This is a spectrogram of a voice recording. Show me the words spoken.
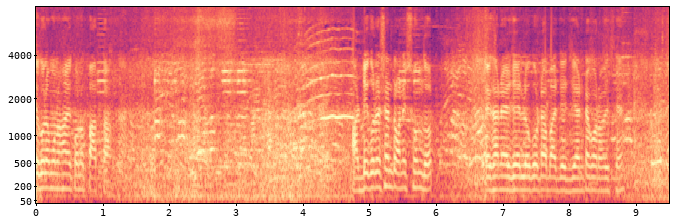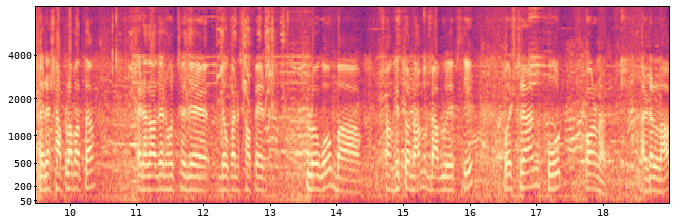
এগুলো মনে হয় কোনো পাতা। আর ডেকোরেশনটা অনেক সুন্দর। এখানে যে লোগোটা বা যে ডিজাইনটা করা হয়েছে, এটা শাপলা পাতা। এটা তাদের হচ্ছে যে দোকান শপের লোগো বা সংক্ষিপ্ত নাম ডাব্লিউএফসি ওয়েস্টার্ন ফুড কর্নার আর এটা লাভ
